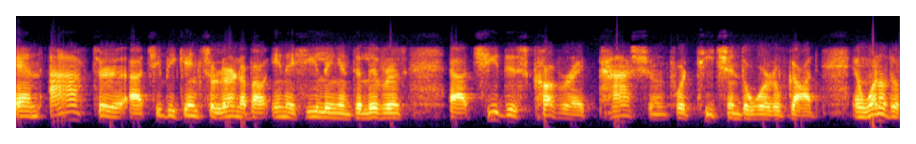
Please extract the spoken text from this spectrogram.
and after uh, she began to learn about inner healing and deliverance, uh, she discovered a passion for teaching the Word of God. And one of the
